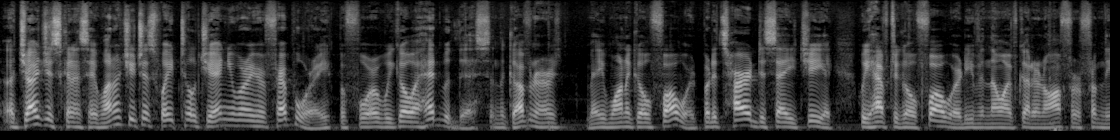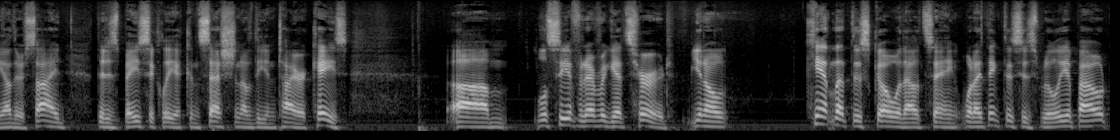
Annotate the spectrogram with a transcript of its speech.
a judge is going to say, why don't you just wait till January or February before we go ahead with this? And the governor may want to go forward. But it's hard to say, gee, we have to go forward, even though I've got an offer from the other side that is basically a concession of the entire case. Um, we'll see if it ever gets heard. You know, can't let this go without saying what I think this is really about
